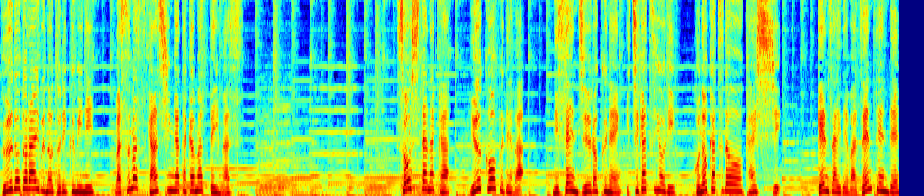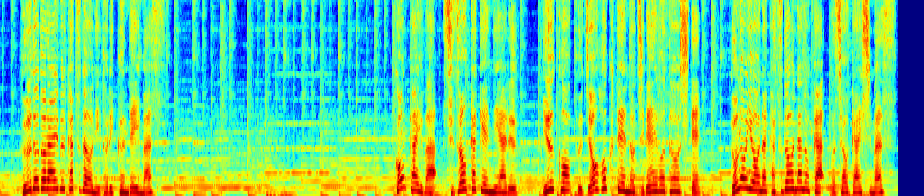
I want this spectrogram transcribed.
フードドライブの取り組みにますます関心が高まっています。そうした中ユーコープでは2016年1月よりこの活動を開始し現在では全店でフードドライブ活動に取り組んでいます。今回は静岡県にあるユーコープ城北店の事例を通してどのような活動なのかご紹介します。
